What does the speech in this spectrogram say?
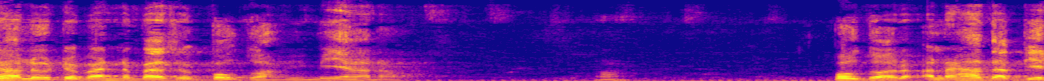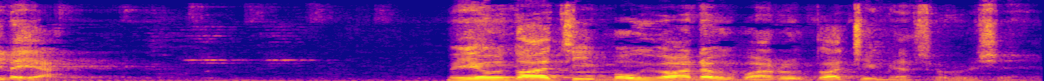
ထားလို့တပတ်နှစ်ပတ်ဆိုပုတ်သွားပြီမရတော့နော်ပုတ်သွားတော့အလဟတပြစ်လိုက်ရမယုံသွားကြည့်မုံရွာတော့ဘာလို့သွားကြည့်မယ်ဆိုလို့ရှိရင်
